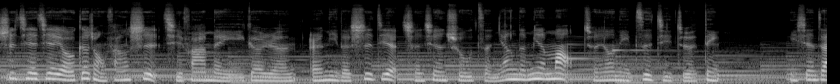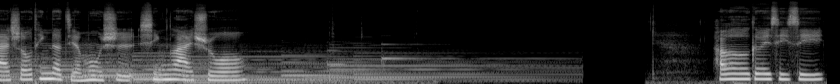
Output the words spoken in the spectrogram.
世界借由各种方式启发每一个人，而你的世界呈现出怎样的面貌，全由你自己决定。你现在收听的节目是《新赖说》。Hello，各位 CC，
